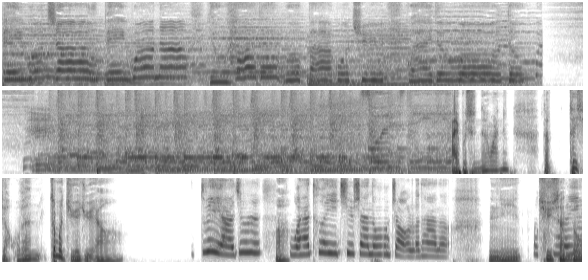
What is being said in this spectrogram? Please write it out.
陪我吵，陪我闹，用好的我把过去，坏的我都。哎，不是那玩意儿，他这小子这么决绝啊？对呀、就是啊我还特意去山东找了他呢。你去山东，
